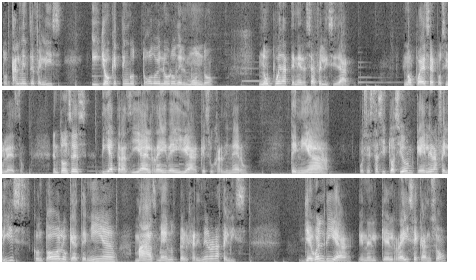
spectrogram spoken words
totalmente feliz y yo que tengo todo el oro del mundo no pueda tener esa felicidad? No puede ser posible esto. Entonces, día tras día el rey veía que su jardinero tenía pues esta situación, que él era feliz con todo lo que tenía, más, menos, pero el jardinero era feliz. Llegó el día en el que el rey se cansó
